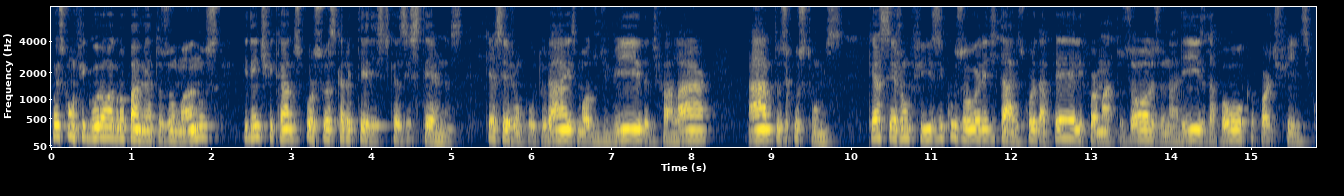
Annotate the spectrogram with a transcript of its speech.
pois configuram agrupamentos humanos identificados por suas características externas, quer sejam culturais, modos de vida, de falar, hábitos e costumes, quer sejam físicos ou hereditários, cor da pele, formato dos olhos, do nariz, da boca, porte físico,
